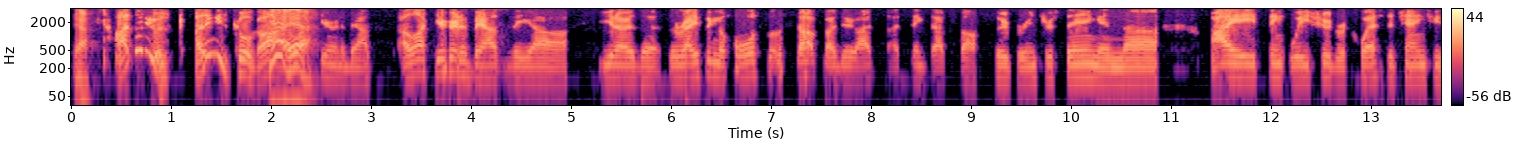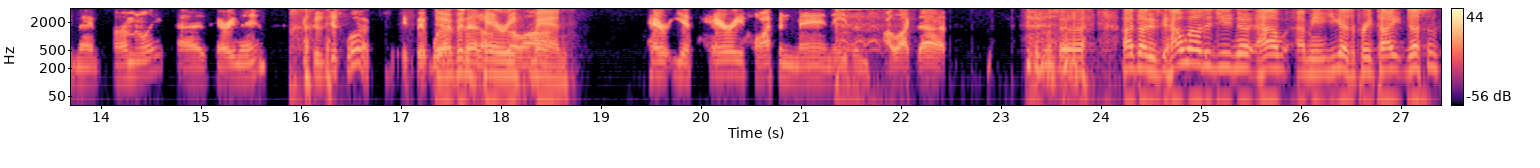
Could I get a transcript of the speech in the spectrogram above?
Yeah. I thought he was. I think he's a cool guy. Yeah, I yeah. Like hearing about. I like hearing about the. uh you know the the racing the horse sort of stuff. I do. I I think that stuff's super interesting, and uh, I think we should request to change his name permanently as Harry Man because it just works. If it works Devin better. Harry So, uh, Man. Harry, yes, Harry hyphen Man. Even I like that. Uh, I thought he was good. How well did you know? How I mean, you guys are pretty tight, Justin.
